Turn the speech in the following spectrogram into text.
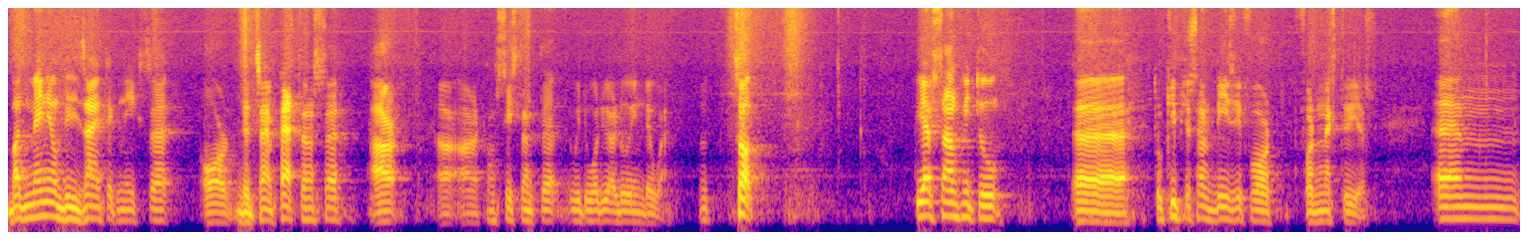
but many of the design techniques or the design patterns are, are, are consistent with what you are doing in the web. So you have something to uh, to keep yourself busy for for the next two years. Um,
